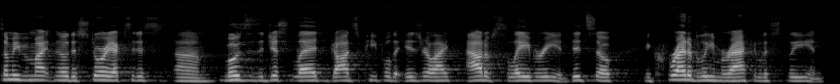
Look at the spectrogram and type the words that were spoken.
some of you might know this story. Exodus, um, Moses had just led God's people, the Israelites, out of slavery and did so incredibly miraculously and,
